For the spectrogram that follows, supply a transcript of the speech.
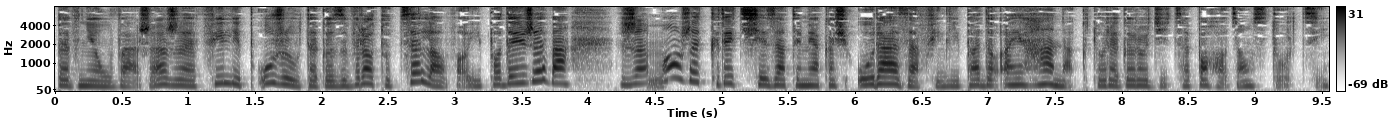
Pewnie uważa, że Filip użył tego zwrotu celowo i podejrzewa, że może kryć się za tym jakaś uraza Filipa do Ayhana, którego rodzice pochodzą z Turcji.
